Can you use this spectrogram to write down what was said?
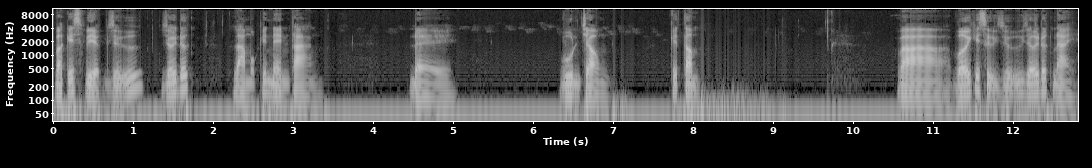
Và cái việc giữ giới đức là một cái nền tảng để vun trồng cái tâm và với cái sự giữ giới đức này,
